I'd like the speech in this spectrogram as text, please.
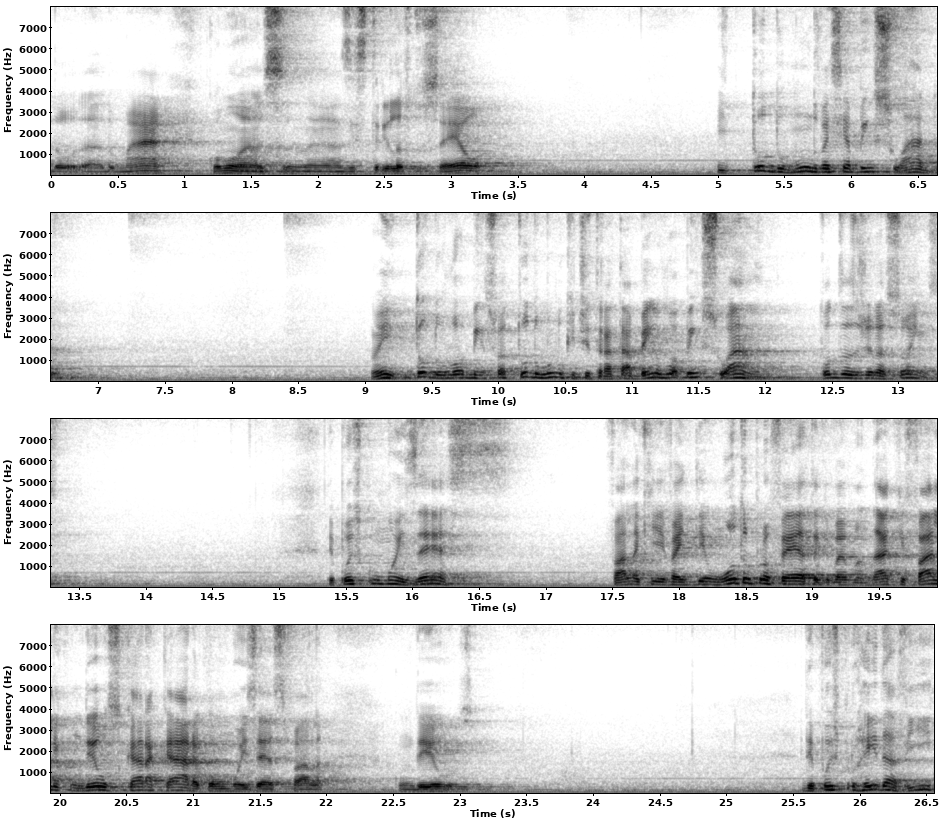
do, do mar, como as, as estrelas do céu. E todo mundo vai ser abençoado. É? todo, vou abençoar todo mundo que te tratar bem, eu vou abençoar né? todas as gerações. Depois com Moisés, Fala que vai ter um outro profeta que vai mandar que fale com Deus cara a cara, como Moisés fala com Deus. Depois para o rei Davi,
